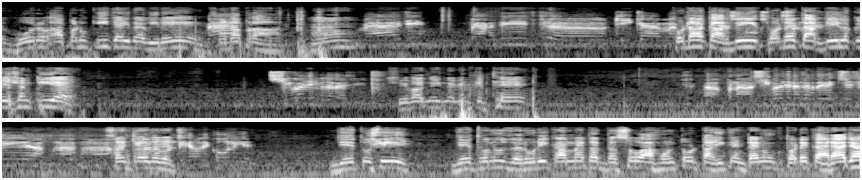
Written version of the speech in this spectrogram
ਹੋਰ ਆਪਾਂ ਨੂੰ ਕੀ ਚਾਹੀਦਾ ਵੀਰੇ? ਸਾਡਾ ਭਰਾ ਹੈ? ਮੈਂ ਜੀ ਮੈਂ ਜੀ ਅਹ, ਠੀਕ ਹੈ ਮੈਂ ਤੁਹਾਡਾ ਘਰ ਦੀ ਤੁਹਾਡੇ ਘਰ ਦੀ ਲੋਕੇਸ਼ਨ ਕੀ ਹੈ? ਸ਼ਿਵਾਜੀ ਨਗਰ ਹੈ ਜੀ। ਸ਼ਿਵਾਜੀ ਨਗਰ ਕਿੱਥੇ? ਆਪਣਾ ਸ਼ਿਵਾਜੀ ਨਗਰ ਦੇ ਵਿੱਚ ਜੀ ਆਪਣਾ Central ਦੇ ਵਿੱਚ। ਉਹਦੇ ਕੋਲ ਹੀ ਹੈ। ਜੇ ਤੁਸੀਂ ਜੇ ਤੁਹਾਨੂੰ ਜ਼ਰੂਰੀ ਕੰਮ ਹੈ ਤਾਂ ਦੱਸੋ ਆ ਹੁਣ ਤੋਂ 2.5 ਘੰਟੇ ਨੂੰ ਤੁਹਾਡੇ ਘਰ ਆ ਜਾ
